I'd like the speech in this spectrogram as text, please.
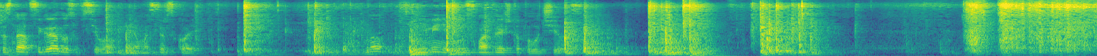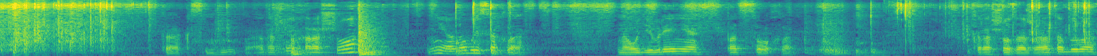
16 градусов всего для мастерской. Но, тем не менее, будем смотреть, что получилось. Так, отошло хорошо. Не, оно высохло на удивление подсохло. Хорошо зажато было.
